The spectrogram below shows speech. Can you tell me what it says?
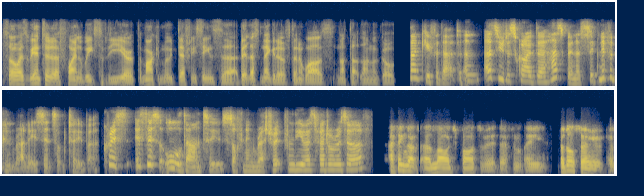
So as we enter the final weeks of the year, the market mood definitely seems uh, a bit less negative than it was not that long ago. Thank you for that. And as you described, there has been a significant rally since October. Chris, is this all down to softening rhetoric from the US Federal Reserve? I think that's a large part of it, definitely. But also, as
